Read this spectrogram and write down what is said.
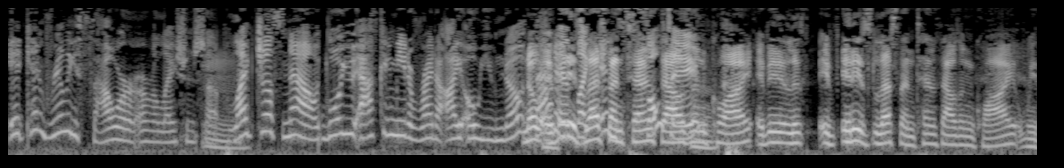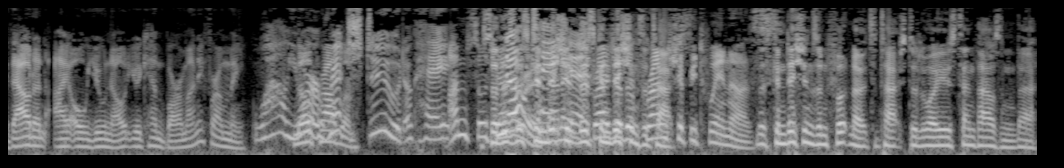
it can really sour a relationship. Mm. Like just now, Luo Yu asking me to write an IOU note. No, if it is is like less insulting. than 10,000 kwai, if it, is, if it is less than 10,000 kwai without an IOU note, you can borrow money from me. Wow, you're no a problem. rich dude, okay? I'm so, so generous. There's, condition, there's conditions the attached. between us. There's conditions and footnotes attached to Luo Yu's 10,000 there.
